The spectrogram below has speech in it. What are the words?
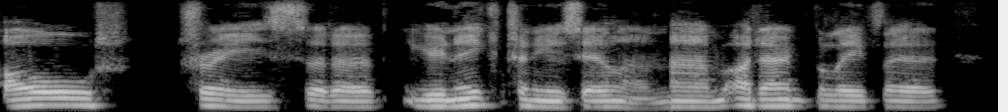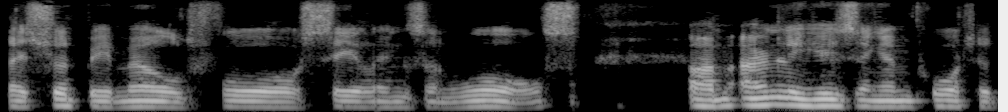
old trees that are unique to New Zealand. Um, I don't believe that they should be milled for ceilings and walls. I'm only using imported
